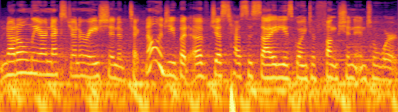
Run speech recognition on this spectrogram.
not only our next generation of technology, but of just how society is going to function into work.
